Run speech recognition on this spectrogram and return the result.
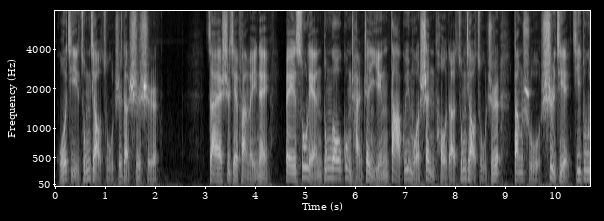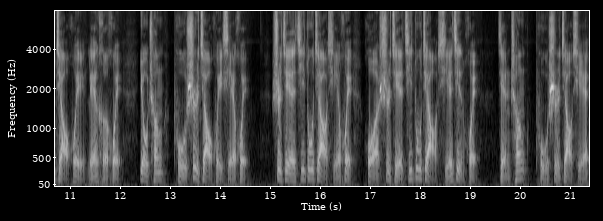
国际宗教组织的事实，在世界范围内被苏联东欧共产阵营大规模渗透的宗教组织，当属世界基督教会联合会，又称普世教会协会、世界基督教协会或世界基督教协进会，简称普世教协。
